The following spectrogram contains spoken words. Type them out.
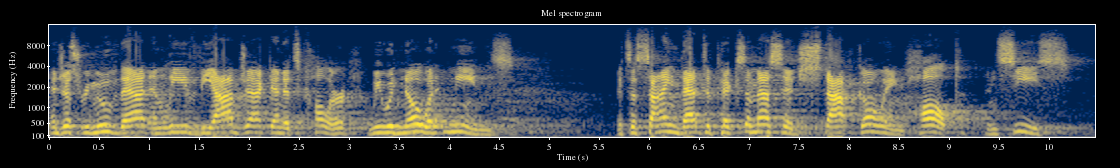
and just remove that and leave the object and its color, we would know what it means. It's a sign that depicts a message stop going, halt, and cease.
